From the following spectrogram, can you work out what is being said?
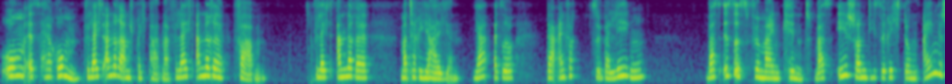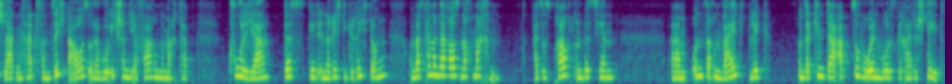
um es herum. Vielleicht andere Ansprechpartner, vielleicht andere Farben, vielleicht andere Materialien. Ja, also da einfach zu überlegen, was ist es für mein Kind, was eh schon diese Richtung eingeschlagen hat von sich aus oder wo ich schon die Erfahrung gemacht habe, cool, ja, das geht in eine richtige Richtung und was kann man daraus noch machen? Also es braucht ein bisschen ähm, unseren Weitblick, unser Kind da abzuholen, wo es gerade steht,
